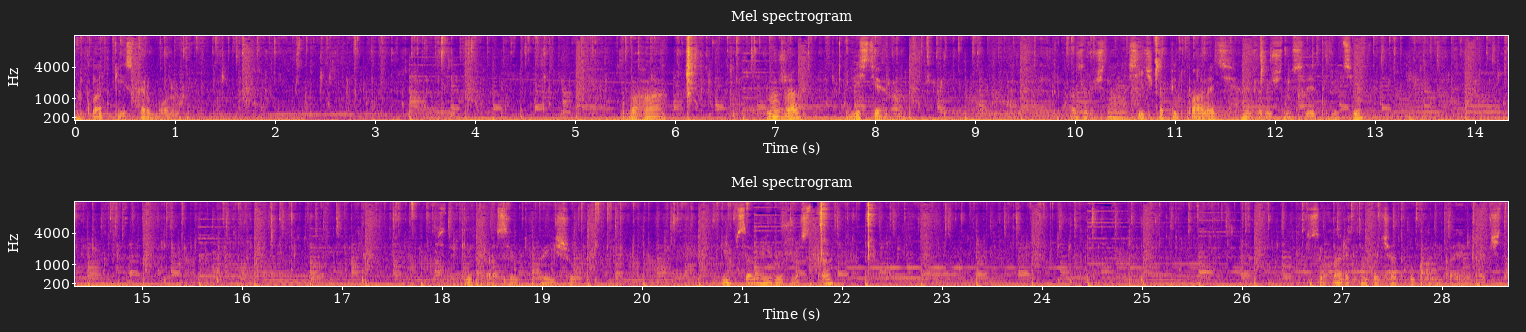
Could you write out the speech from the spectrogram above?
накладки із карбону. Вага ножа 200 грам. Така зручна насічка під палець, зручно сидіти в руці. Ось такий красень вийшов. Кліпса в міру жорстка. Сухарик на початку клинка, як бачите.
